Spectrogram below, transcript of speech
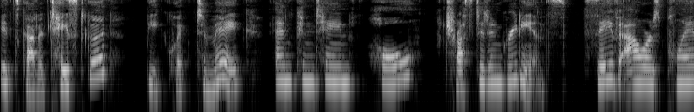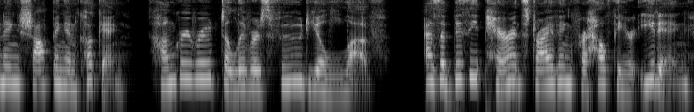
It's got to taste good, be quick to make, and contain whole, trusted ingredients. Save hours planning, shopping, and cooking. Hungryroot delivers food you'll love. As a busy parent striving for healthier eating,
